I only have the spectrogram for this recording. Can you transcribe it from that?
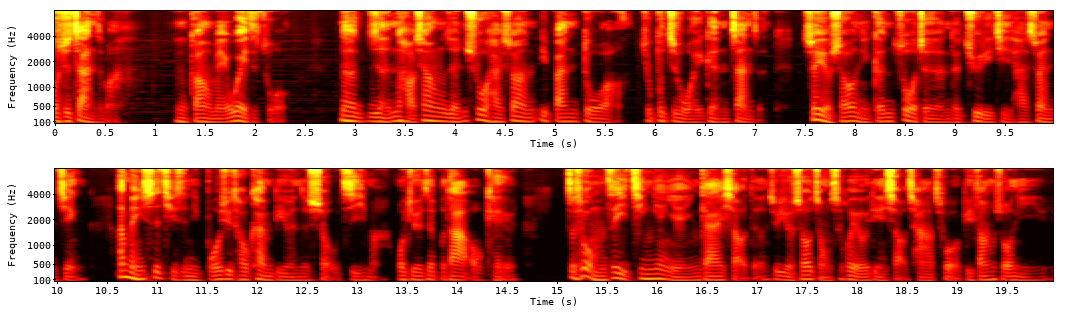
我就站着嘛，刚好没位置坐。那人好像人数还算一般多啊，就不止我一个人站着，所以有时候你跟坐着人的距离其实还算近。啊，没事，其实你不会去偷看别人的手机嘛？我觉得这不大 OK。只是我们自己经验也应该晓得，就有时候总是会有一点小差错。比方说，你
